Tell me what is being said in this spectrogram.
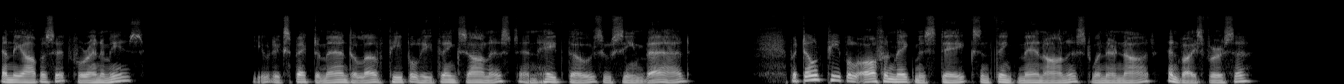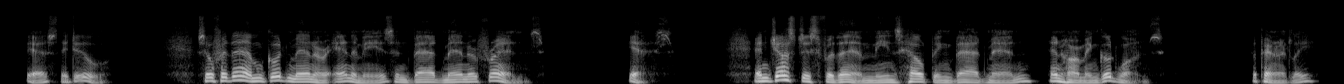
and the opposite for enemies? You'd expect a man to love people he thinks honest and hate those who seem bad. But don't people often make mistakes and think men honest when they're not, and vice versa? Yes, they do. So for them, good men are enemies and bad men are friends. Yes. And justice for them means helping bad men and harming good ones. Apparently.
